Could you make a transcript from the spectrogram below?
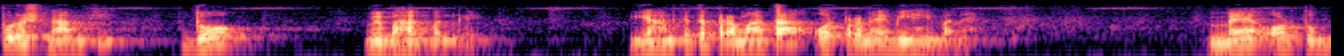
पुरुष नाम की दो विभाग बन गए। यह हम कहते प्रमाता और प्रमेय भी यही बने। मैं और तुम,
